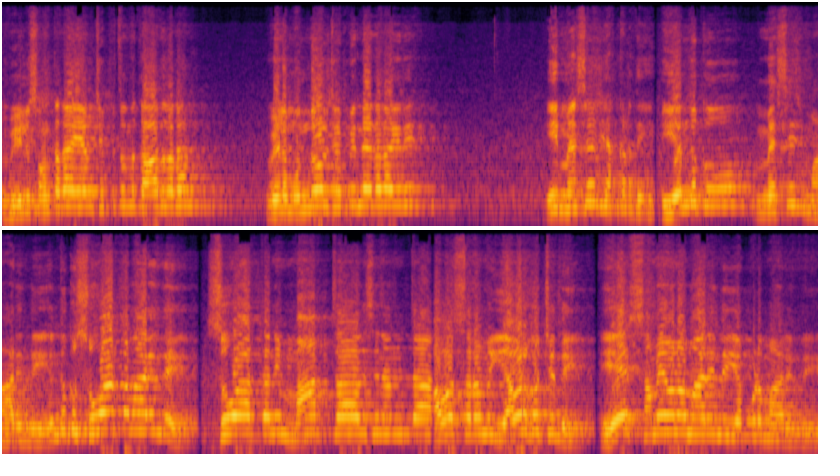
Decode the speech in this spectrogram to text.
వీళ్ళు సొంతగా ఏం చెప్తుంది కాదు కదా. వీళ్ళ ముందోళ్ళు చెప్పిందే కదా ఇది. ఈ మెసేజ్ ఎక్కడిది? ఎందుకు మెసేజ్ మారింది? ఎందుకు సువార్త మారింది? సువార్తని మార్చాల్సినంత అవసరం ఎవరికి వచ్చింది ఏ సమయంలో మారింది? ఎప్పుడు మారింది?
